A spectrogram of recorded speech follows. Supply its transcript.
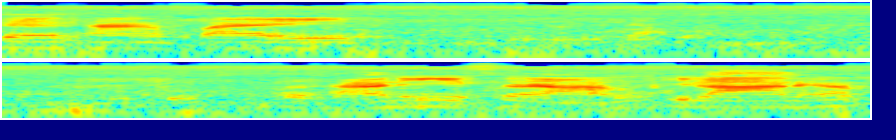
เดินทางไป สถานีสนามกีฬานะครับ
